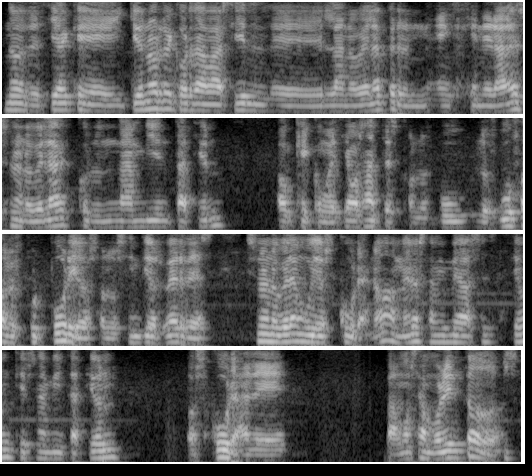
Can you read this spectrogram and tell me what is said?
No, decía que yo no recordaba así eh, la novela, pero en, general es una novela con una ambientación, aunque como decíamos antes, con los, los búfalos purpúreos o los indios verdes, es una novela muy oscura, ¿no? Al menos a mí me da la sensación que es una ambientación oscura, de vamos a morir todos.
